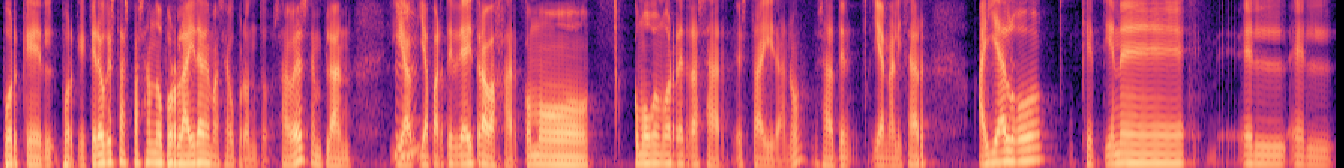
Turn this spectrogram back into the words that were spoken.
porque, porque creo que estás pasando por la ira demasiado pronto, ¿sabes? En plan, y, a, Ujú. y a partir de ahí trabajar, cómo, cómo podemos retrasar esta ira, ¿no? O sea, te- y analizar, hay algo que tiene el, el-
